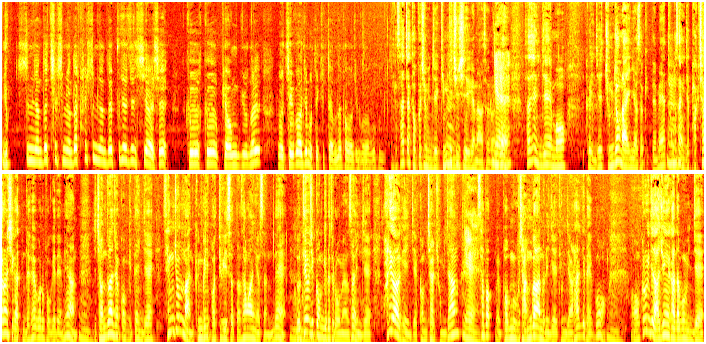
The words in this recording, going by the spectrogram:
60년대, 70년대, 80년대 뿌려진 씨앗이 그, 그 병균을 어, 제거하지 못했기 때문에 벌어진 거라고 봅니다. 그러니까 살짝 덧붙이면 이제 김기춘 씨 얘기가 나와서 그런데 예. 사실 이제 뭐 그 이제 중정 라인이었었기 때문에 통상 음. 이제 박철원 씨 같은데 회고를 보게 되면 음. 이제 전두환 정권기 때 이제 생존만 근근히 버티고 있었던 상황이었었는데 음. 노태우 집권기로 들어오면서 이제 화려하게 이제 검찰총장, 예. 사법 법무부 장관으로 이제 등장을 하게 되고 음. 어 그리고 이제 나중에 가다 보면 이제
